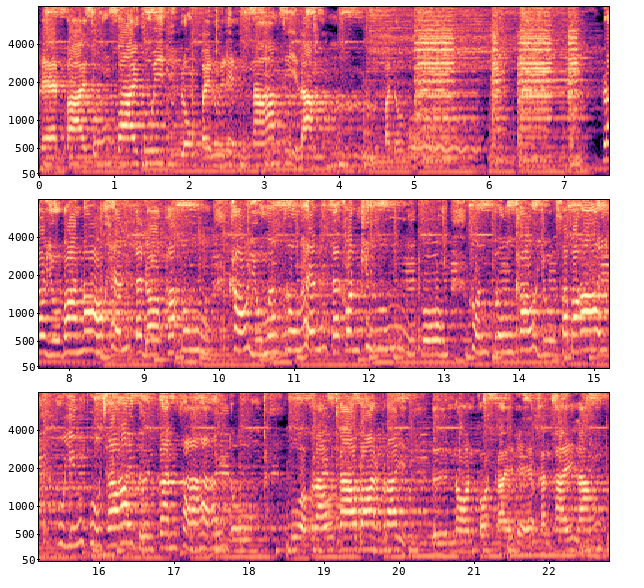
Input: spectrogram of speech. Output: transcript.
แดดบ่ายสูงไฟทุย ลงไปลุยเล่นน้ำที่ลำปะโด เราอยู่บ้านนอกเห็นแต่ดอกผักบุ้งเขาอยู่เมืองกรุงเห็นแต่คนคิ้วโกง คนกรุงเขาอยู่สบาย ผู้หญิงผู้ชายตื่นกันสายโดงพวกเราชาวบ้านไร่ ตื่นนอนก่อนไก่แดกคันไทยหลังโก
